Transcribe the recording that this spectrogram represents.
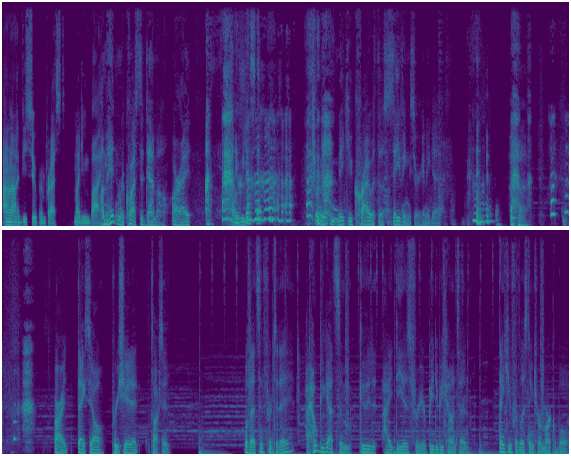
I don't know, I'd be super impressed. Might even buy. I'm hitting request a demo. All right. At least. make, make, you cry with those savings you're going to get. Uh-huh. All right. Thanks, y'all. Appreciate it. We'll talk soon. Well, that's it for today. I hope you got some good ideas for your B2B content. Thank you for listening to Remarkable.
